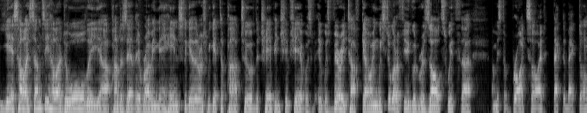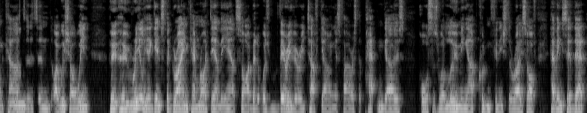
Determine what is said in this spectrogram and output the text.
Yes, hello, Sumsy. Hello to all the uh, punters out there rubbing their hands together as we get to part two of the championships. Yeah, it was it was very tough going. We still got a few good results with uh, Mr. Brightside back to back Doncasters, mm. and I wish I win. Who, who really against the grain came right down the outside, but it was very very tough going as far as the pattern goes. Horses were looming up, couldn't finish the race off. Having said that,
